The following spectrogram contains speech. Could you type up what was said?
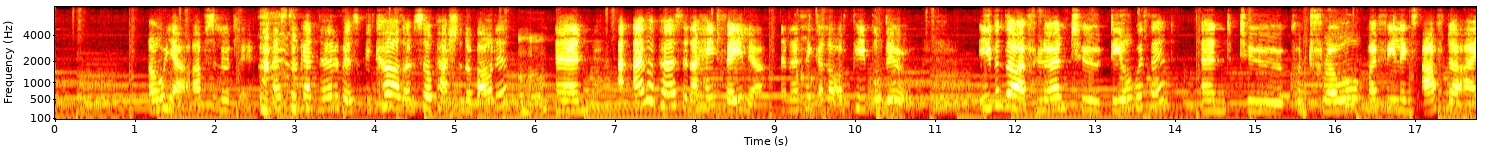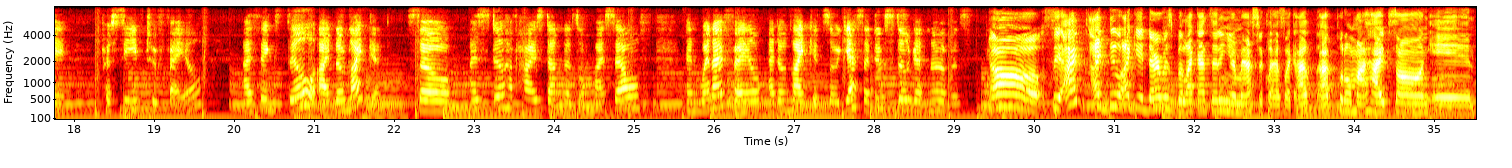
oh yeah, absolutely. I still get nervous because I'm so passionate about it, mm-hmm. and I- I'm a person I hate failure, and I think a lot of people do. Even though I've learned to deal with it and to control my feelings after I perceive to fail, I think still I don't like it. So I still have high standards of myself, and when I fail, I don't like it. So yes, I do still get nervous. Oh, see, I, I do. I get nervous, but like I said in your masterclass, like I, I put on my hype song and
